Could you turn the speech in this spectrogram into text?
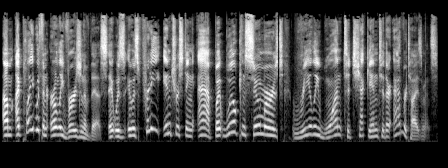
Um, I played with an early version of this. It was it was pretty interesting app, but will consumers really want to check into their advertisements?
